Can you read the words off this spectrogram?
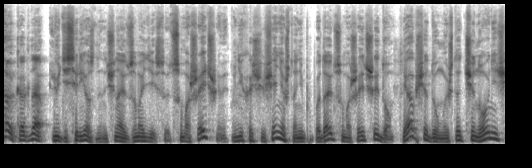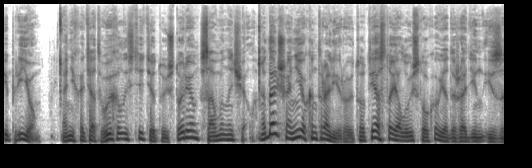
когда люди серьезно начинают взаимодействовать с сумасшедшими, у них ощущение, что они попадают в сумасшедший дом. Я вообще думаю, что это чиновничий прием. Они хотят выхолостить эту историю с самого начала. А дальше они ее контролируют. Вот я стоял у истоков, я даже один из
